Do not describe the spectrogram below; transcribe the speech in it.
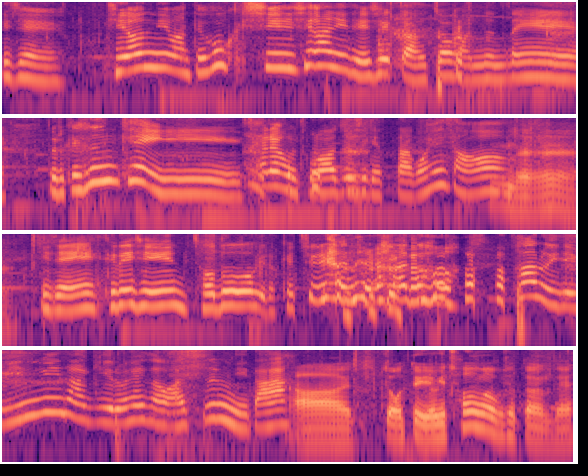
이제 디언님한테 혹시 시간이 되실까 여쭤봤는데 또 이렇게 흔쾌히 촬영을 도와주시겠다고 해서 네. 이제 그 대신 저도 이렇게 출연을 하고 서로 이제 윈윈하기로 해서 왔습니다. 아 어때 여기 처음 와보셨다는데?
